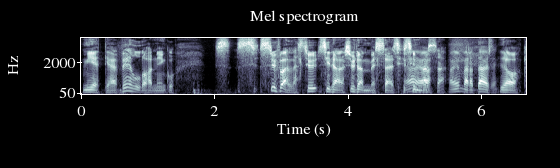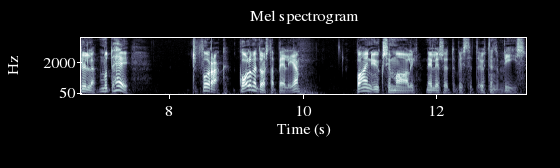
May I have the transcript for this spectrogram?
miettiä ja velloa niin kuin syvällä sy- sinä sydämessään ja sisimmässään. Joo, joo. Mä ymmärrän täysin. Joo, kyllä. Mutta hei, Forak, 13 peliä, vain yksi maali, neljä syöttöpistettä, yhteensä viisi.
